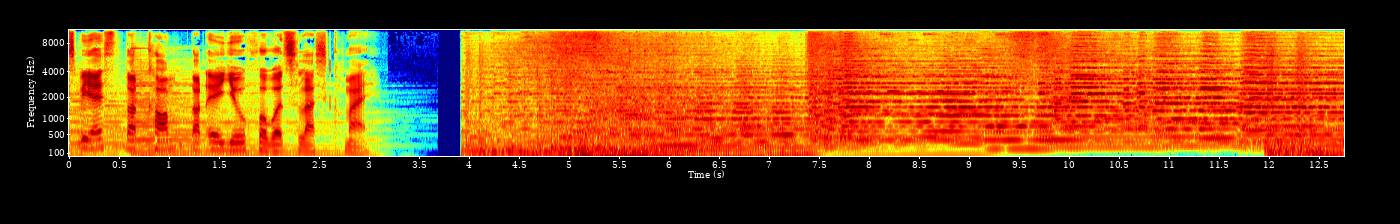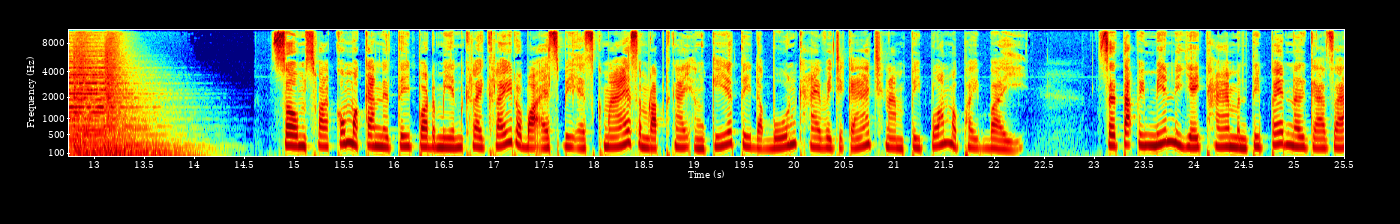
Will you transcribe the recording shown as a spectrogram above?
sbs.com.au/ ខ្មែរសូមស្វាគមន៍មកកាន់នេតិព័ត៌មានខ្លីៗរបស់ SBS ខ្មែរសម្រាប់ថ្ងៃអង្គារទី14ខែវិច្ឆិកាឆ្នាំ2023 សេតវិមាននិយាយថាមន្ទីរពេទ្យនៅហ្គាហ្សា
